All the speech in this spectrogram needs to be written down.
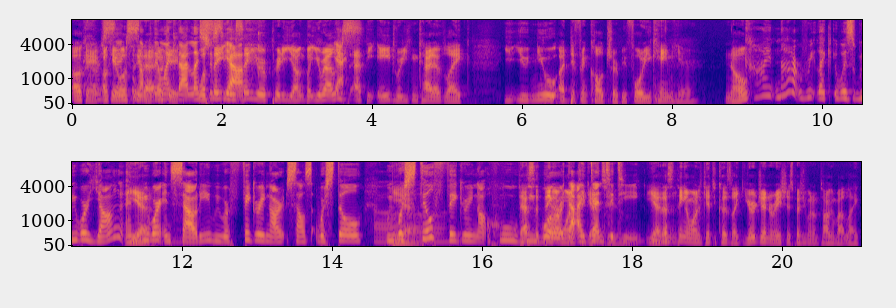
Okay, Or okay, we'll six, say that. something like Okay. that. Let's we'll just- say yeah. we'll say you were pretty young, but you were at least at the age where you can kind of like you, you knew a different culture before you came here. No? Kind, not re- like it was. We were young and Yeah. we were in Saudi. We were figuring ourselves. We're still. we were Yeah. still figuring out who That's we the thing I were, wanted the to get to. identity. Yeah, that's the Mhm. thing I wanted to get to because like your generation, especially when I'm talking about like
